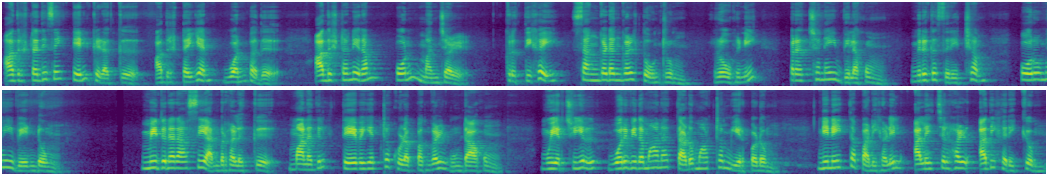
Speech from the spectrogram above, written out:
அதிர்ஷ்ட திசை தென்கிழக்கு. அதிர்ஷ்ட எண் ஒன்பது. அதிர்ஷ்ட நிறம் பொன் மஞ்சள். கிருத்திகை சங்கடங்கள் தோன்றும். ரோகிணி பிரச்சனை விலகும். மிருகசிரிச்சம் பொறுமை வேண்டும். மிதுனராசி அன்பர்களுக்கு மனதில் தேவையற்ற குழப்பங்கள் உண்டாகும். முயற்சியில் ஒருவிதமான தடுமாற்றம் ஏற்படும். நினைத்த பணிகளில் அலைச்சல்கள் அதிகரிக்கும்.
